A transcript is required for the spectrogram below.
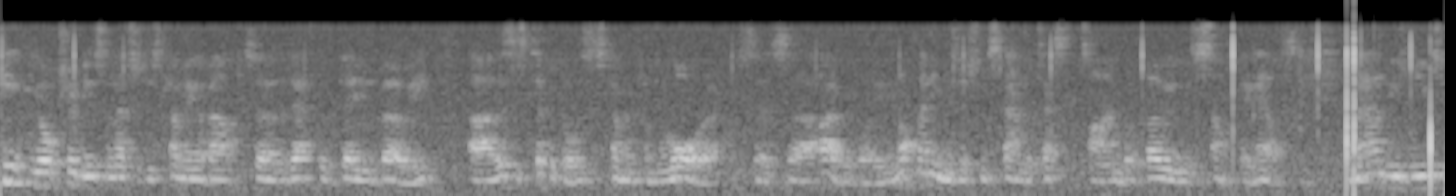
keep your tributes and messages coming about uh, the death of David Bowie. Uh, this is typical. This is coming from Laura. It says, uh, Hi everybody. Not many musicians stand the test of time, but Bowie was something else. A man whose music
